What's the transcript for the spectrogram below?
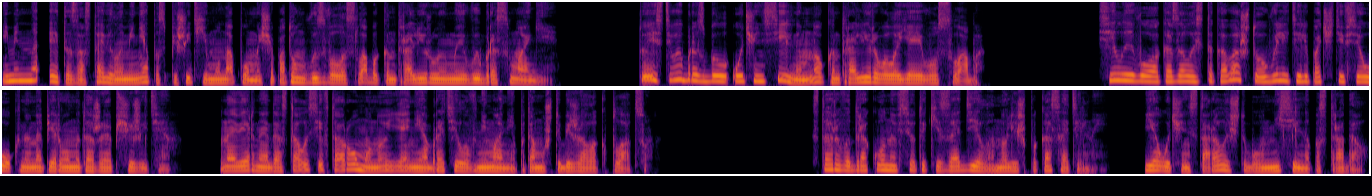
Именно это заставило меня поспешить ему на помощь, а потом вызвало слабо контролируемый выброс магии. То есть выброс был очень сильным, но контролировала я его слабо. Сила его оказалась такова, что вылетели почти все окна на первом этаже общежития. Наверное, досталось и второму, но я не обратила внимания, потому что бежала к плацу. Старого дракона все таки задело, но лишь по касательной. Я очень старалась, чтобы он не сильно пострадал.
